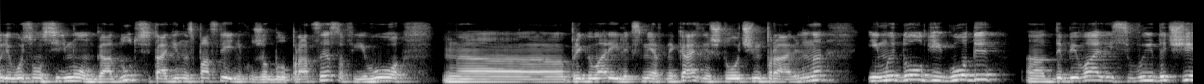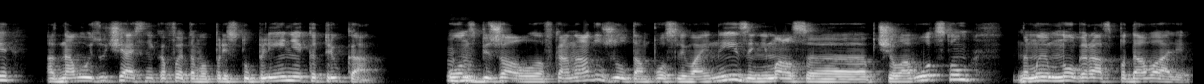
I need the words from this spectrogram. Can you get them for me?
или 87 году, то есть это один из последних уже был процессов, его э, приговорили к смертной казни, что очень правильно. И мы долгие годы э, добивались выдачи одного из участников этого преступления, Катрюка. Он сбежал в Канаду, жил там после войны, занимался пчеловодством. Мы много раз подавали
